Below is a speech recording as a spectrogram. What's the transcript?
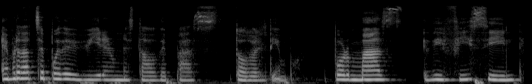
en verdad se puede vivir en un estado de paz todo el tiempo. Por más difícil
